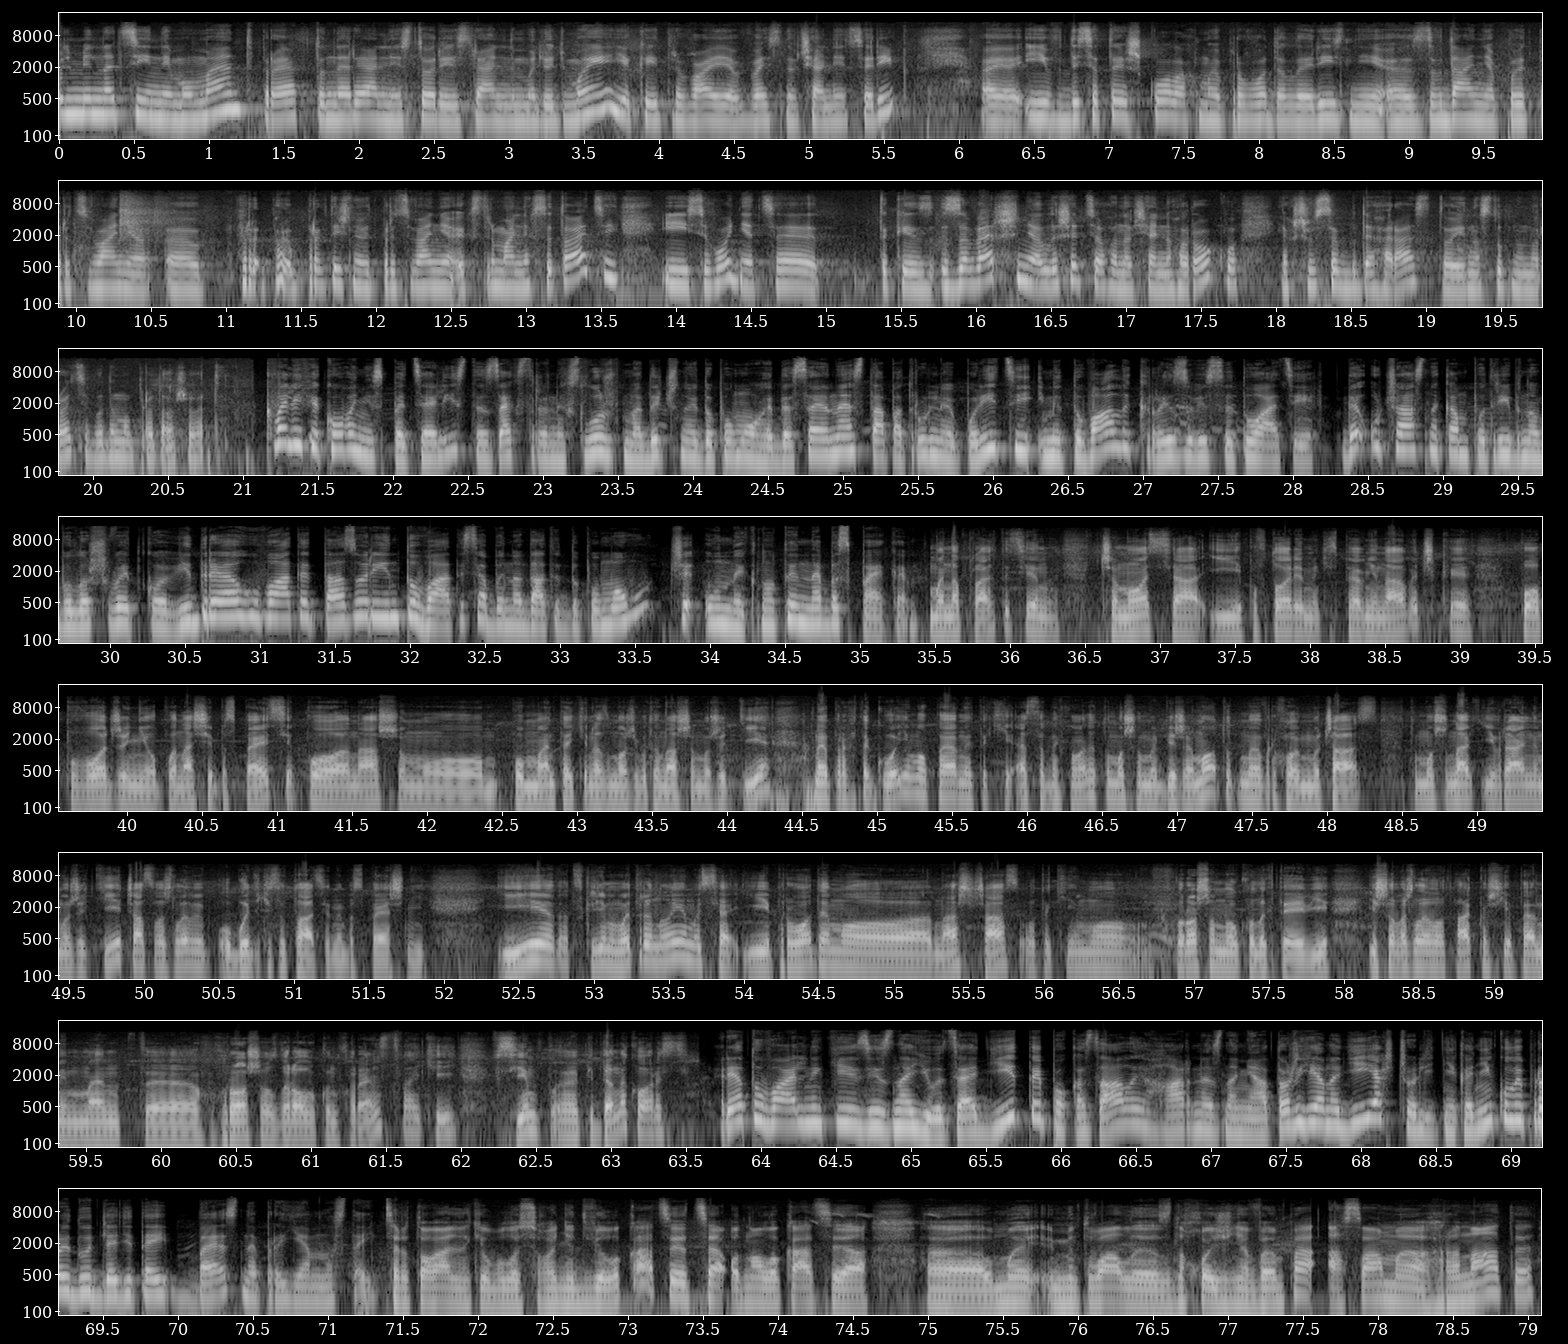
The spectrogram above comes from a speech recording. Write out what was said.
кульмінаційний момент проекту Нереальні історії з реальними людьми, який триває весь навчальний цей рік. Е, І в 10 школах ми проводили різні е, завдання по відпрацюванню е, пр- пр- практичного відпрацювання екстремальних ситуацій. І сьогодні це таке завершення лише цього навчального року. Якщо все буде гаразд, то і в наступному році будемо продовжувати. Кваліфіковані спеціалісти з екстрених служб медичної допомоги ДСНС та патрульної поліції імітували кризові ситуації, де учасникам потрібно було швидко відреагувати та зорієнтуватися, аби надати допомогу чи уникнути небезпеки. Ми на практиці вчимося і повторюємо якісь певні навички по поводженню, по нашій безпеці, по нашому по моментах, які нас можуть бути в нашому житті. Ми практикуємо певні такі екстрених моменти, тому що ми біжимо. Тут ми враховуємо час, тому що навіть і в реальному житті час важливий у будь-якій ситуації небезпечній. І скажімо, ми тренуємося і проводимо наш час у такому хорошому колективі. І що важливо, також є певний момент е, хорошого здорового конкурентства, який всім е, піде на користь. Рятувальники зізнаються, діти показали гарне знання. Тож є надія, що літні канікули пройдуть для дітей без неприємностей. Це рятувальників було сьогодні дві локації. Це одна локація. е, Ми імітували знаходження ВМП, а саме гранати.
